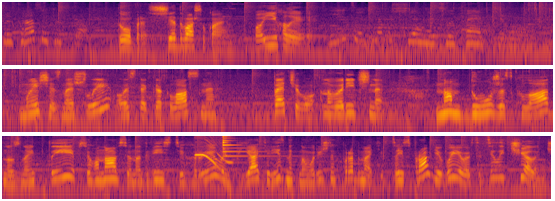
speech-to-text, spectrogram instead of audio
прикраси, і прикраси. Добре, ще два шукаємо. Поїхали. Дивіться, які нам ще знайшли печиво. Ми ще знайшли ось таке класне печиво новорічне. Нам дуже складно знайти всього-навсього на 200 гривень 5 різних новорічних предметів. Це і справді виявився цілий челендж.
